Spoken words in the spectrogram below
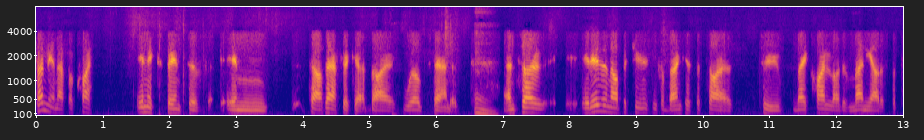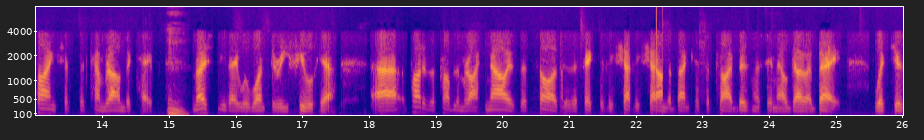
funnily enough, are quite inexpensive in South Africa by world standards. Mm. And so it is an opportunity for bunker suppliers to make quite a lot of money out of supplying ships that come round the Cape. Mm. Mostly they will want to refuel here. Uh, part of the problem right now is that SARS has effectively shut, shut down the bunker supply business in Algoa Bay, which is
